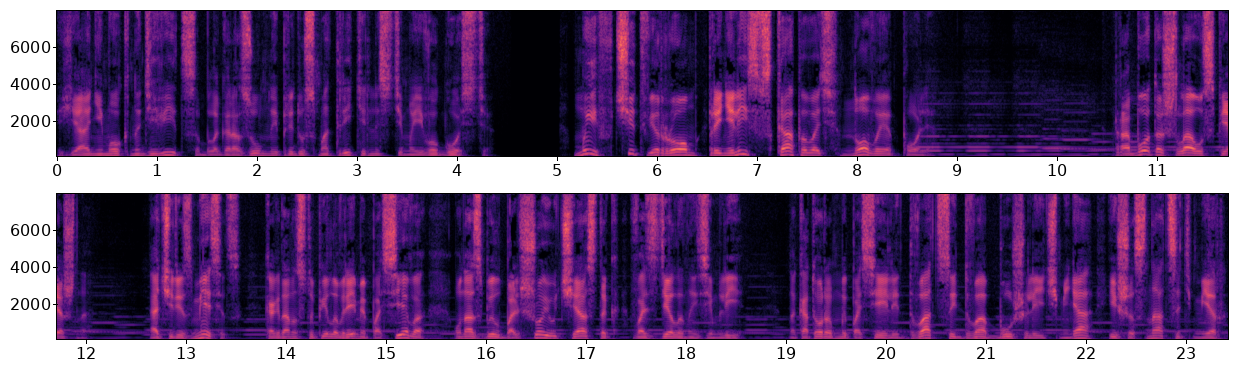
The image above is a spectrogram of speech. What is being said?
Я не мог надевиться благоразумной предусмотрительности моего гостя. Мы вчетвером принялись вскапывать новое поле. Работа шла успешно, а через месяц, когда наступило время посева, у нас был большой участок возделанной земли, на котором мы посеяли 22 бушеля ячменя и 16 мер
